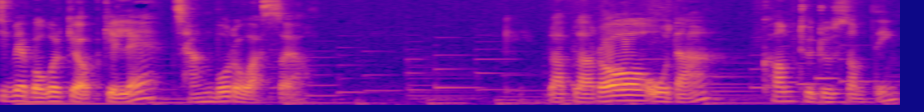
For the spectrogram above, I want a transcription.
집에 먹을 게 없길래 장 보러 왔어요. Okay, 블라블라러 오다, come to do something.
